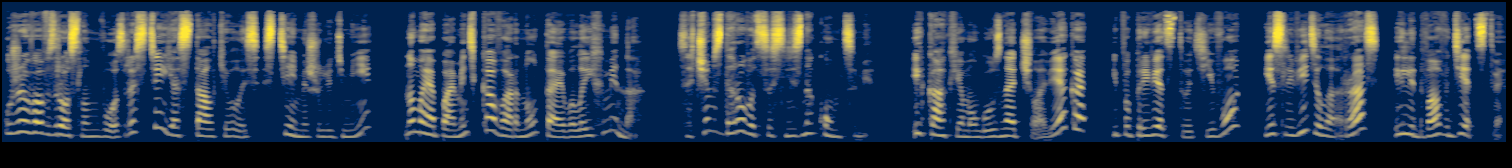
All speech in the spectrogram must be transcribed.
Уже во взрослом возрасте я сталкивалась с теми же людьми, но моя память коварно утаивала их имена. Зачем здороваться с незнакомцами? И как я могу узнать человека и поприветствовать его, если видела раз или два в детстве?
